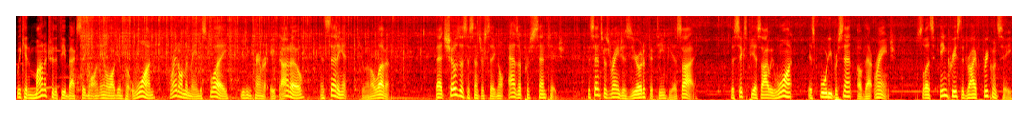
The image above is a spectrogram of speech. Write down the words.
We can monitor the feedback signal on analog input 1 right on the main display using parameter 8.0 and setting it to an 11. That shows us the sensor signal as a percentage. The sensor's range is 0 to 15 psi. The 6 psi we want is 40% of that range. So let's increase the drive frequency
